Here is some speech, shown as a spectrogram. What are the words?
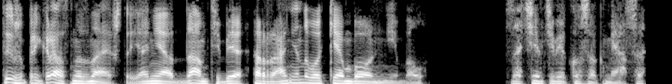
Ты же прекрасно знаешь, что я не отдам тебе раненого, кем бы он ни был. Зачем тебе кусок мяса?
